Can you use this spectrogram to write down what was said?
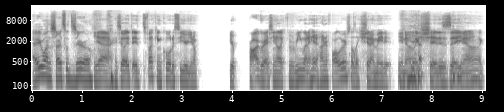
Everyone starts with zero. Yeah. so it, it's fucking cool to see your you know your progress. You know, like for me when I hit 100 followers, I was like, shit, I made it. You know, Yeah. like shit, this is it. You know, like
